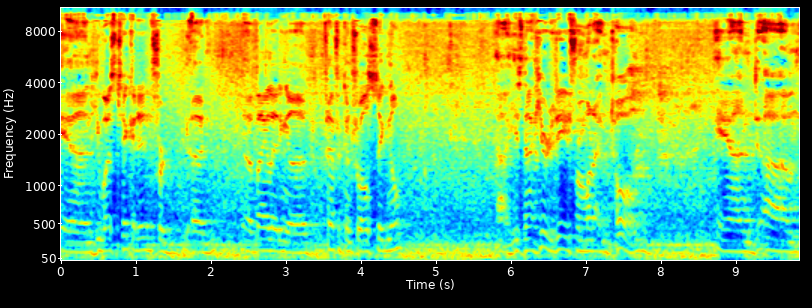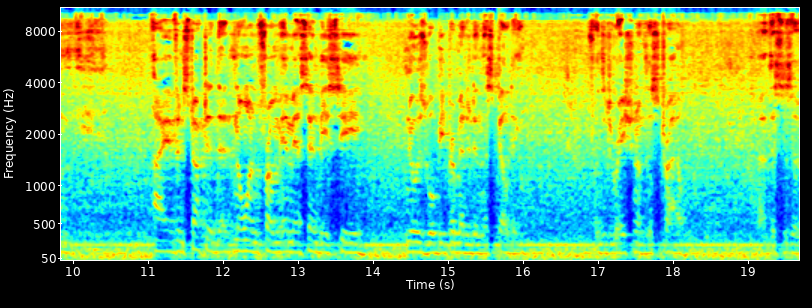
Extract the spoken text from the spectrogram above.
and he was ticketed for uh, uh, violating a traffic control signal. Uh, he's not here today, from what I'm told, and um, I have instructed that no one from MSNBC News will be permitted in this building for the duration of this trial. Uh, this is a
